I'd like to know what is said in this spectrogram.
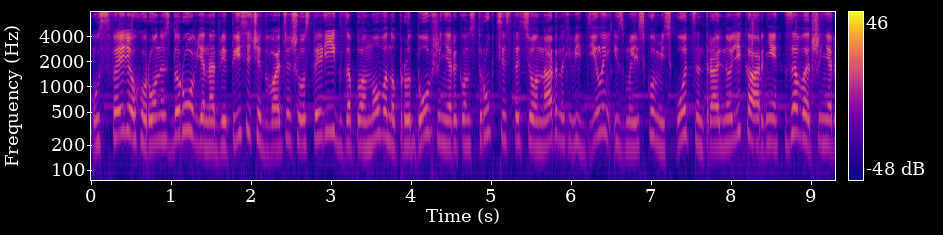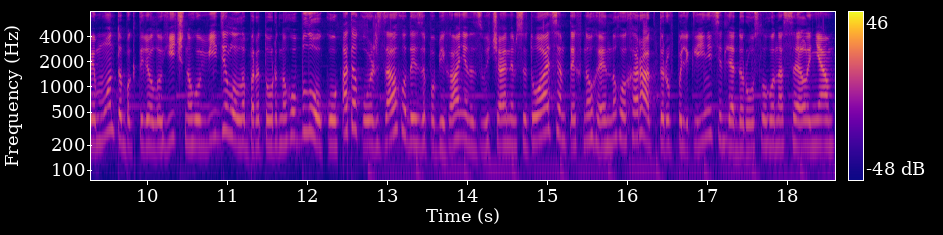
У сфері охорони здоров'я на 2026 рік заплановано продовження реконструкції стаціонарних відділень Ізмаїльської міської центральної лікарні, завершення ремонту бактеріологічного відділу лабораторного блоку, а також заходи із запобігання надзвичайним ситуаціям техногенного характеру в поліклініці для дорослого населення.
